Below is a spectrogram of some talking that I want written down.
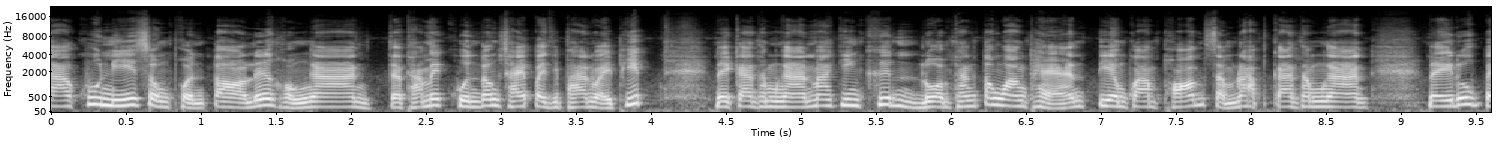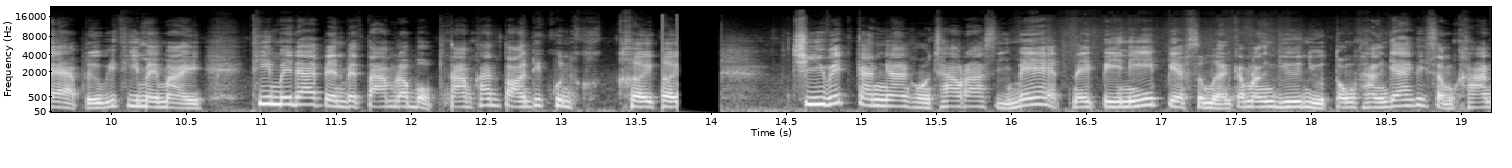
ดาวคู่นี้ส่งผลต่อเรื่องของงาน จะทำให้คุณต้องใช้ปฏิภาณไหวพริบในการทำงานมากยิ่งขึ้น รวมทั้งต้องวางแผนเตรียมความพร้อมสำหรับการทำงานในรูปแบบหรือวิธีใหม่ ๆ ที่ไม่ได้เป็นไปตามระบบตามขั้นตอนที่คุณเคยเคย ชีวิตการงานของชาวราศีเมษในปีนี้เปรียบเสมือนกำลังยืนอยู่ตรงทางแยกที่สำคัญ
